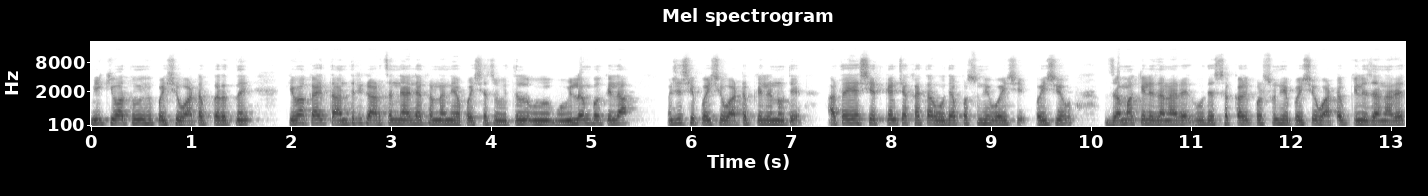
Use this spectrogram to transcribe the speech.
मी किंवा तुम्ही हे पैसे वाटप करत नाही. किंवा काही तांत्रिक अडचणी आल्या कारणाने या पैशाचं वितल विलंब केला म्हणजेच हे पैसे वाटप केले नव्हते. आता या शेतकऱ्यांच्या खात्यावर उद्यापासून हे पैसे पैसे जमा केले जाणार आहेत. उद्या सकाळीपासून हे पैसे वाटप केले जाणार आहेत.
